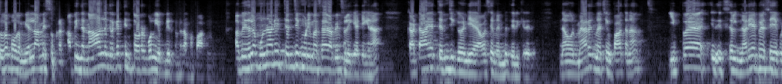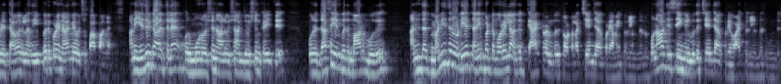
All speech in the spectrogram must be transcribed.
சுகபோகம் எல்லாமே சுக்கரன். அப்ப இந்த நாலு கிரகத்தின் தொடர்புகள் எப்படி இருக்குன்ற நம்ம பார்க்கணும். அப்ப இதெல்லாம் முன்னாடியே தெரிஞ்சுக்க முடியுமா சார் அப்படின்னு சொல்லி கேட்டீங்கன்னா கட்டாயம் தெரிஞ்சுக்க வேண்டிய அவசியம் என்பது இருக்கிறது. நான் ஒரு மேரேஜ் மேட்சிங் பார்த்தேன்னா இப்ப இது சில நிறைய பேர் செய்யக்கூடிய தவறுகள் அது இப்ப இருக்கக்கூடிய நிலைமையை வச்சு பார்ப்பாங்க. ஆனா எதிர்காலத்துல ஒரு மூணு வருஷம் நாலு வருஷம் அஞ்சு வருஷம் கழித்து ஒரு தசை என்பது மாறும்போது அந்த மனிதனுடைய தனிப்பட்ட முறையில வந்து கேரக்டர் என்பது டோட்டலா சேஞ்ச் ஆகக்கூடிய அமைப்புகள் என்பது குணாதிசயங்கள் என்பது சேஞ்ச் ஆகக்கூடிய வாய்ப்புகள் என்பது உண்டு.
